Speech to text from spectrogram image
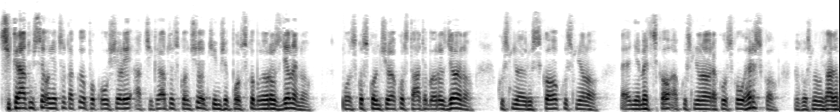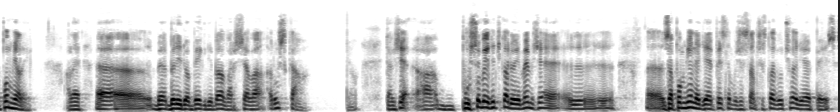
Třikrát už se o něco takového pokoušeli a třikrát to skončilo tím, že Polsko bylo rozděleno. Polsko skončilo jako stát, bylo rozděleno. Kus mělo Rusko, kus mělo Eh, Německo a kus mělo Rakouskou Hersko. No to jsme možná zapomněli. Ale e, byly doby, kdy byla Varšava ruská. Jo. Takže a působí teďka dojmem, že e, zapomněl na dějepis, nebo že se tam přestal vyučovat dějepis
